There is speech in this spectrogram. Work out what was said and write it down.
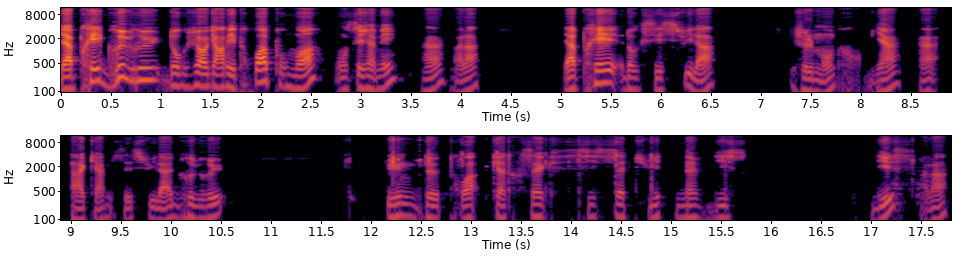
Et après, Gru Gru, donc je vais regarder 3 pour moi, on sait jamais, hein, voilà. Et après, donc c'est celui-là, je le montre bien, hein, à cam, c'est celui-là, Gru Gru. 1, 2, 3, 4, 5, 6, 7, 8, 9, 10, 10, voilà.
